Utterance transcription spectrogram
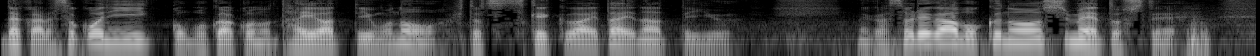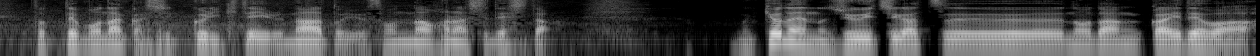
だからそこに一個僕はこの対話っていうものを一つ付け加えたいなっていう。なんかそれが僕の使命としてとってもなんかしっくりきているなというそんなお話でした。去年の11月の段階では、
